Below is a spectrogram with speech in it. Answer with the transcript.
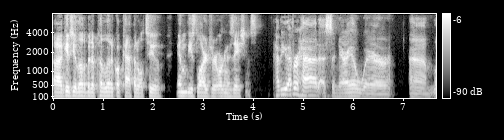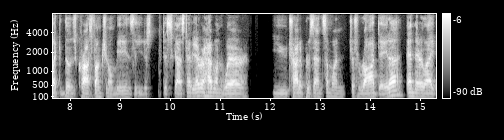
uh, gives you a little bit of political capital too in these larger organizations. Have you ever had a scenario where, um, like those cross-functional meetings that you just discussed, have you ever had one where you try to present someone just raw data and they're like,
